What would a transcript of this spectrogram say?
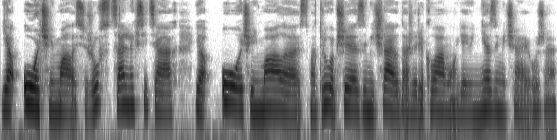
Я очень мало сижу в социальных сетях, я очень мало смотрю, вообще замечаю даже рекламу, я ее не замечаю уже.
